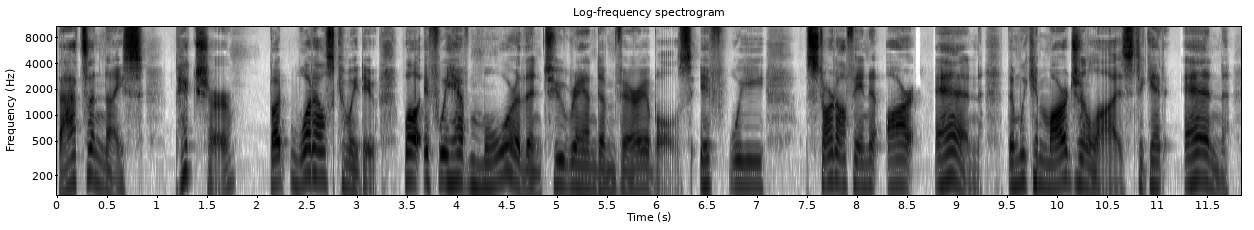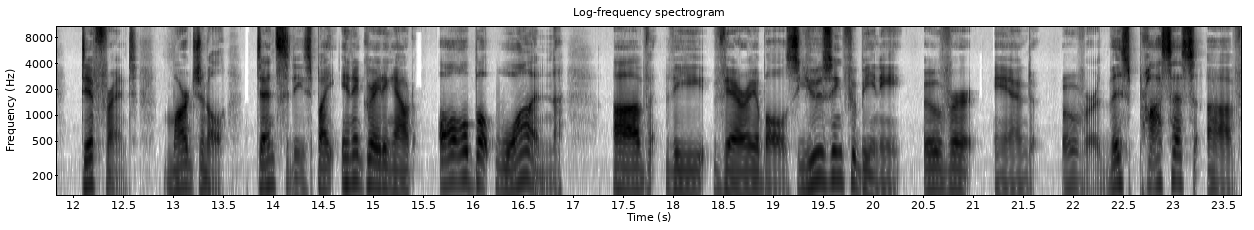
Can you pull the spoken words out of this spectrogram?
That's a nice picture but what else can we do? Well, if we have more than two random variables, if we start off in Rn, then we can marginalize to get n different marginal densities by integrating out all but one of the variables using Fubini over and over. This process of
